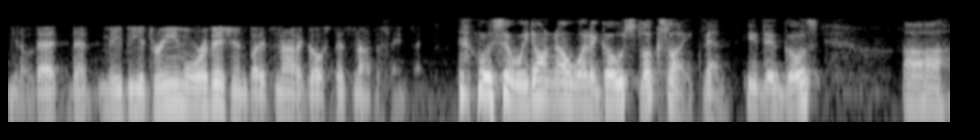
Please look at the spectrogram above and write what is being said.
You know that that may be a dream or a vision, but it's not a ghost. That's not the same thing. so we don't know what a ghost looks like then. A ghost. Uh,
